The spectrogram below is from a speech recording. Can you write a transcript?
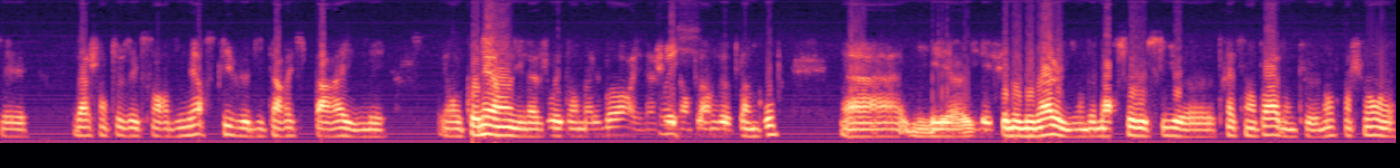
c'est la chanteuse extraordinaire, Steve le guitariste pareil, mais et on le connaît, hein, il a joué dans Malbor, il a joué Oui. dans plein de plein de groupes. Il, est, il est phénoménal, ils ont des morceaux aussi très sympas, donc non franchement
